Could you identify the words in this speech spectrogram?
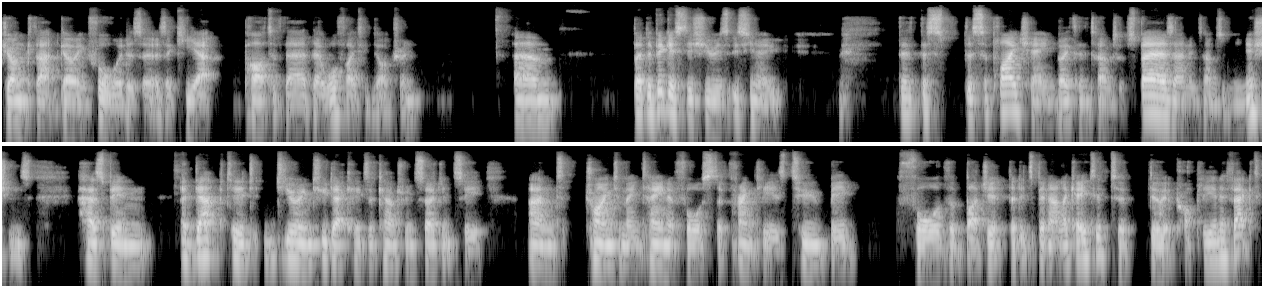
junk that going forward as a, as a key part of their their warfighting doctrine. Um, but the biggest issue is, is you know the, the, the supply chain, both in terms of spares and in terms of munitions, has been adapted during two decades of counterinsurgency and trying to maintain a force that frankly is too big for the budget that it's been allocated to do it properly in effect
